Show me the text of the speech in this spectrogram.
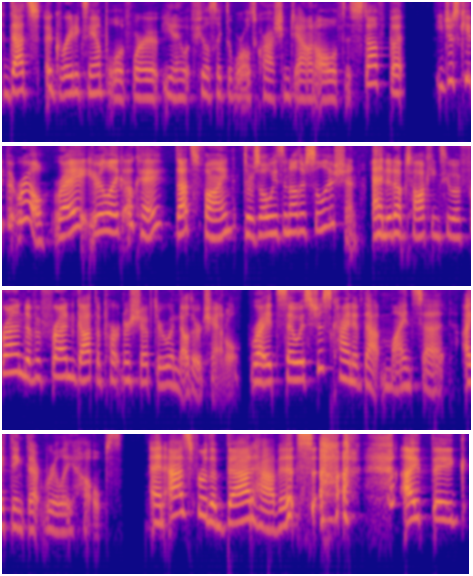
That's a great example of where, you know, it feels like the world's crashing down, all of this stuff. But you just keep it real, right? You're like, okay, that's fine. There's always another solution. Ended up talking to a friend of a friend, got the partnership through another channel, right? So it's just kind of that mindset, I think, that really helps. And as for the bad habits, I think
